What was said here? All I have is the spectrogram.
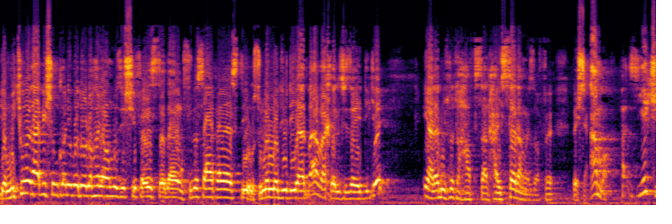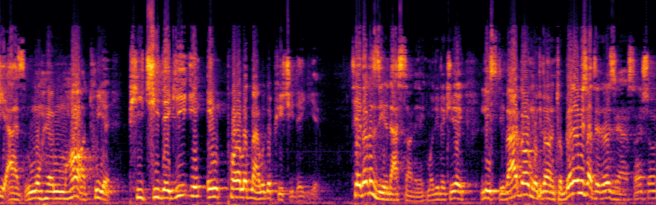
یا می‌تونی قویشون کنی با دوره های آموزشی فرستادن اصول سرپرستی اصول مدیریت و و خیلی چیزهای دیگه این عدد می‌تونه تا 700 800 هم اضافه بشه. اما پس یکی از مهم ها توی پیچیدگی این این پارامتر مربوط به پیچیدگیه. تعداد زیر دستانه. یک مدیر که یک لیستی وردار مدیران تو بنویس و تعداد زیر دستانش رو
